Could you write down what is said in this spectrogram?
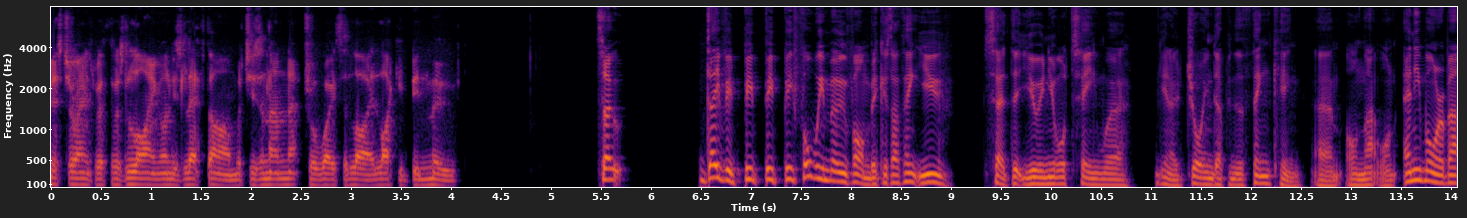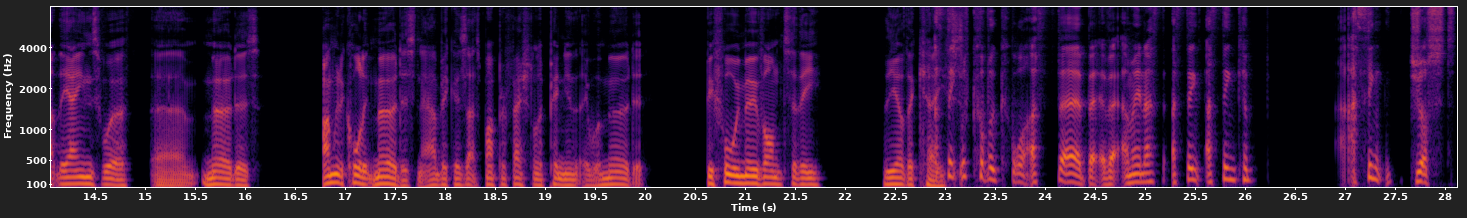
Mr. Ainsworth was lying on his left arm, which is an unnatural way to lie, like he'd been moved. So, David, be, be, before we move on, because I think you said that you and your team were, you know, joined up in the thinking um, on that one. Any more about the Ainsworth um murders? I'm going to call it murders now because that's my professional opinion that they were murdered. Before we move on to the the other case, I think we've covered quite a fair bit of it. I mean, I, th- I think, I think, a- I think just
